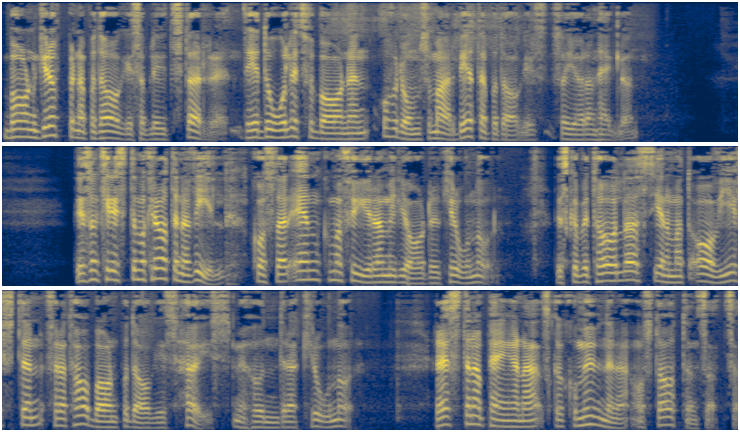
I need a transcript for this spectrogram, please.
Barngrupperna på dagis har blivit större. Det är dåligt för barnen och för de som arbetar på dagis, sa Göran Hägglund. Det som Kristdemokraterna vill kostar 1,4 miljarder kronor. Det ska betalas genom att avgiften för att ha barn på dagis höjs med 100 kronor. Resten av pengarna ska kommunerna och staten satsa.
